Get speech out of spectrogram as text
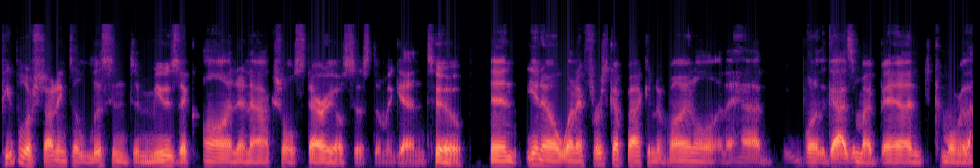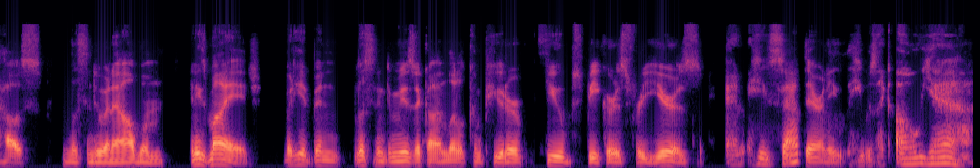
people are starting to listen to music on an actual stereo system again too. And you know, when I first got back into vinyl and I had one of the guys in my band come over the house and listen to an album, and he's my age, but he had been listening to music on little computer cube speakers for years and he sat there and he he was like, "Oh yeah,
